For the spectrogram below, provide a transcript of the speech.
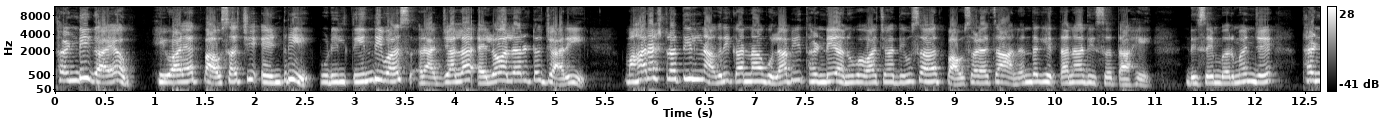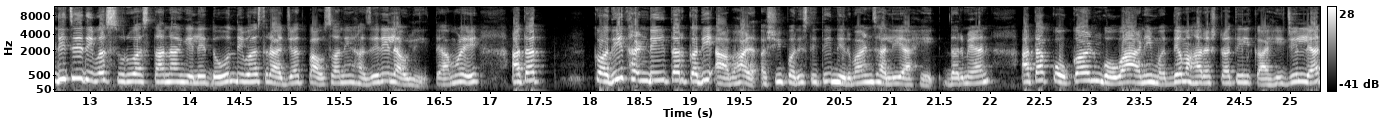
थंडी गायब. हिवाळ्यात पावसाची एंट्री पुढील तीन दिवस राज्याला येलो अलर्ट जारी. महाराष्ट्रातील नागरिकांना गुलाबी थंडी अनुभवाच्या दिवसात पावसाळ्याचा आनंद घेताना दिसत आहे. डिसेंबर म्हणजे थंडीचे दिवस सुरू असताना गेले दोन दिवस राज्यात पावसाने हजेरी लावली. त्यामुळे आता कधी थंडी तर कधी आभाळ अशी परिस्थिती निर्माण झाली आहे. दरम्यान आता कोकण गोवा आणि मध्य महाराष्ट्रातील काही जिल्ह्यात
